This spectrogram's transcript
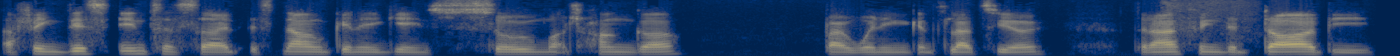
I think this Inter side is now going to gain so much hunger by winning against Lazio that I think the derby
